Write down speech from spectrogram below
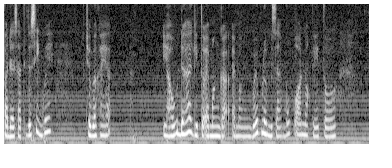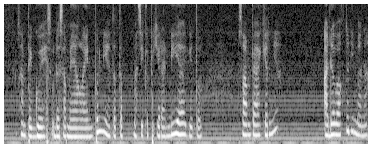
pada saat itu sih gue coba kayak ya udah gitu. Emang nggak emang gue belum bisa move on waktu itu. Sampai gue udah sama yang lain pun ya tetap masih kepikiran dia gitu sampai akhirnya ada waktu di mana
